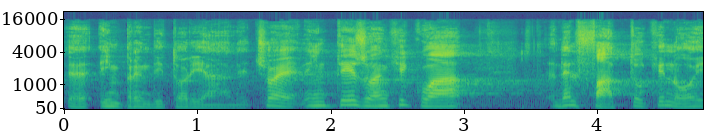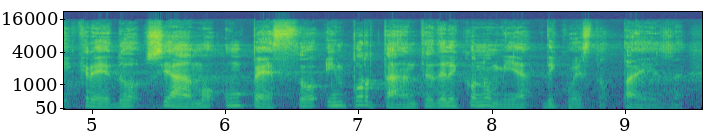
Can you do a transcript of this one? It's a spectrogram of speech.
eh, imprenditoriale, cioè inteso anche qua nel fatto che noi credo siamo un pezzo importante dell'economia di questo Paese.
